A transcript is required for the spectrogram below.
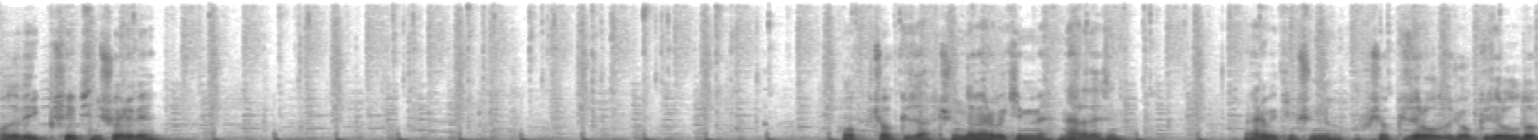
O da birikmiş. Hepsini şöyle bir Hop çok güzel. Şunu da ver bakayım mı? Neredesin? Ver bakayım şunu. Of, çok güzel oldu. Çok güzel oldu.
